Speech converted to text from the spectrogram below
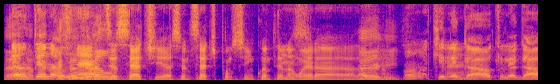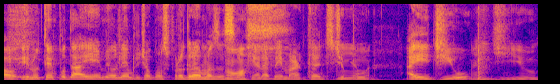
É, antena porque um, você né? A não- 17, a 107.5, a Antena 1 era a Era Antena 1. ali. Oh, que legal, que legal. E no tempo da AM eu lembro de alguns programas, assim, Nossa. que era bem marcantes. Tipo, a Edil, Aí, Dio.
